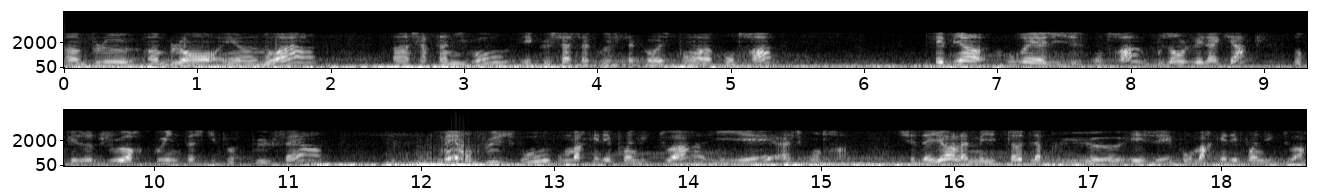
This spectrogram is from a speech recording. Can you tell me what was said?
un bleu, un blanc et un noir à un certain niveau, et que ça, ça correspond à un contrat, eh bien, vous réalisez le contrat, vous enlevez la carte, donc les autres joueurs queen parce qu'ils peuvent plus le faire, mais en plus vous, vous marquez des points de victoire liés à ce contrat. C'est d'ailleurs la méthode la plus euh, aisée pour marquer des points de victoire.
